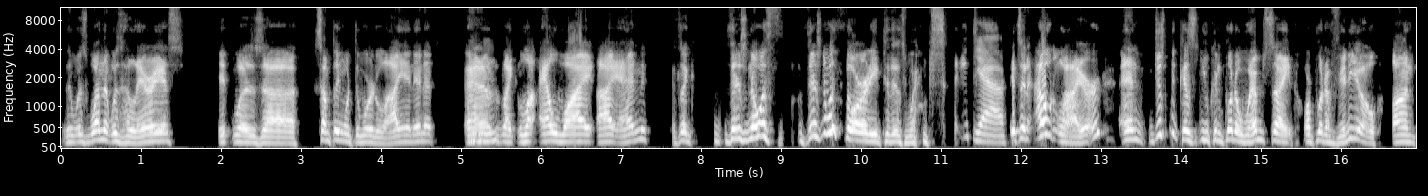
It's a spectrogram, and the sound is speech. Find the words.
There was one that was hilarious. It was uh, something with the word lion in it, and it was like L Y I N. It's like there's no there's no authority to this website. yeah. It's an outlier. And just because you can put a website or put a video on,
